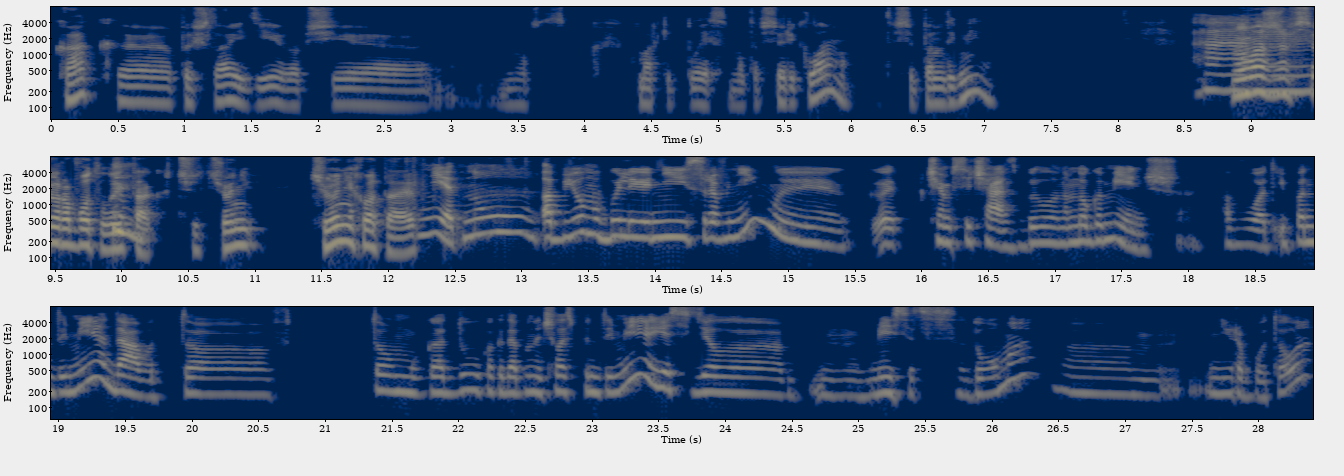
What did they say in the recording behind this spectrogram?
Как э, пришла идея вообще ну, маркетплейсам? Это все реклама? Это все пандемия? Ну, у вас же все работало и так. Чего не, чего не хватает? Нет, ну, объемы были несравнимы, э, чем сейчас, было намного меньше. Вот. И пандемия, да, вот э, в том году, когда началась пандемия, я сидела месяц дома, эм, не работала,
